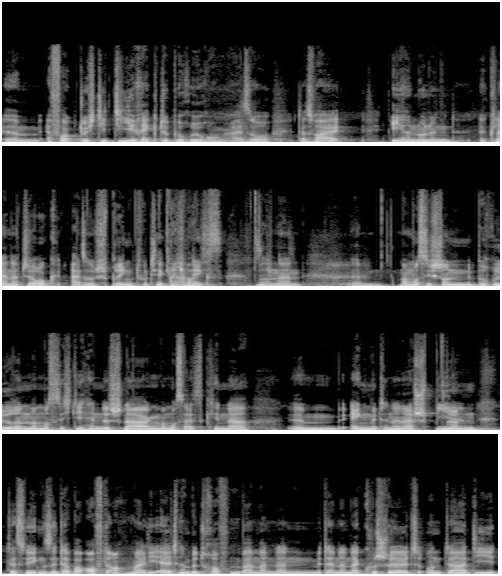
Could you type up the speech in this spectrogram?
ähm, erfolgt durch die direkte Berührung. Also das war eher nur ein kleiner Joke. Also springen tut hier gar nichts, sondern ähm, man muss sich schon berühren, man muss sich die Hände schlagen, man muss als Kinder ähm, eng miteinander spielen. Ja. Deswegen sind aber oft auch mal die Eltern betroffen, weil man dann miteinander kuschelt und da die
